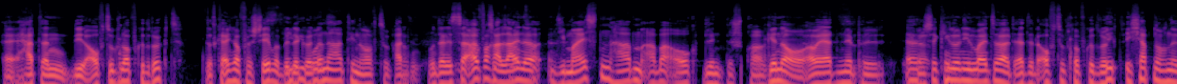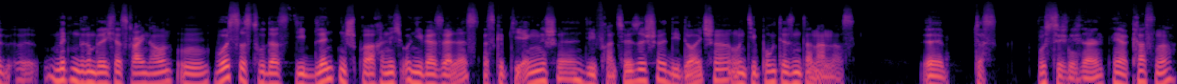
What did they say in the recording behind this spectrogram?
er hat dann den Aufzugknopf gedrückt. Das kann ich noch verstehen, weil Bilder Stevie können das. hat Aufzug. Hat, und dann ist er einfach alleine. Die meisten haben aber auch Blindensprache. Genau, aber er hat Nippel. Äh, Ja. Shaquille meinte halt, er hat den Aufzugknopf Ich, gedrückt. ich habe noch eine, äh, mittendrin will ich das reinhauen. Mhm. Wusstest du, dass die Blindensprache nicht universell ist? Es gibt die englische, die französische, die deutsche und die Punkte sind dann anders. Äh, das wusste ich nicht, nein. Ja, krass, ne?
